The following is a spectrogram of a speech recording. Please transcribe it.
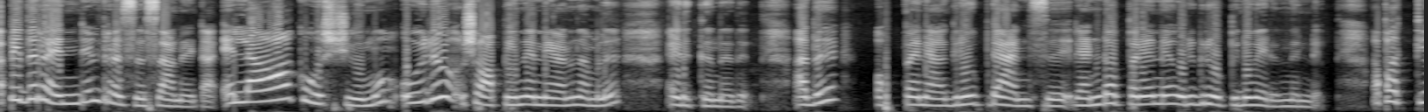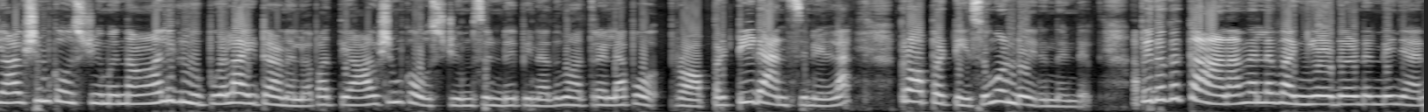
അപ്പോൾ ഇത് റെന്റൽ ഡ്രസ്സസ് ആണ് കേട്ടോ എല്ലാ കോസ്റ്റ്യൂമും ഒരു ഷോപ്പിൽ നിന്ന് തന്നെയാണ് നമ്മൾ എടുക്കുന്നത്. അത് ഒപ്പന ഗ്രൂപ്പ് ഡാൻസ് രണ്ട് ഒപ്പന തന്നെ ഒരു ഗ്രൂപ്പിന് വരുന്നുണ്ട്. അപ്പോൾ അത്യാവശ്യം കോസ്റ്റ്യൂം നാല് ഗ്രൂപ്പുകളായിട്ടാണല്ലോ അപ്പോൾ അത്യാവശ്യം കോസ്റ്റ്യൂംസ് ഉണ്ട്. പിന്നെ അത് മാത്രമല്ല പ്രോപ്പർട്ടി ഡാൻസിനുള്ള പ്രോപ്പർട്ടീസും കൊണ്ടുവരുന്നുണ്ട്. അപ്പോൾ ഇതൊക്കെ കാണാൻ നല്ല ഭംഗിയായതുകൊണ്ട് തന്നെ ഞാൻ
